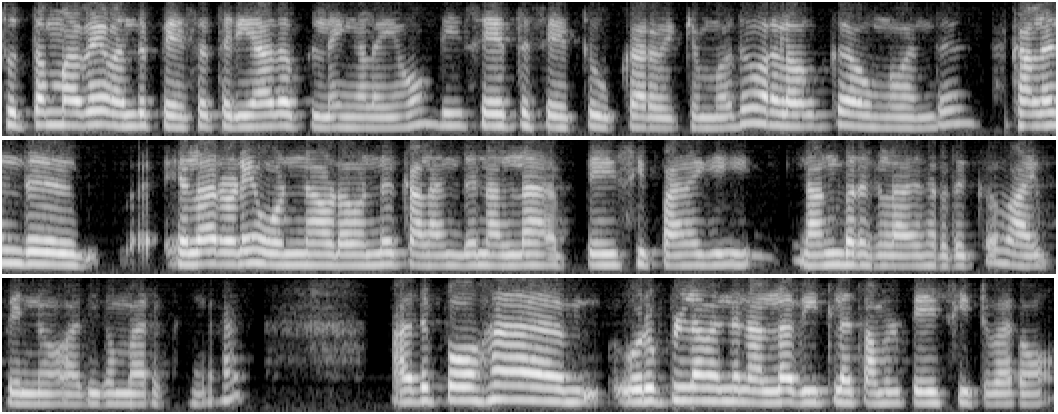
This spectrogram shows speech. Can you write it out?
சுத்தமாவே வந்து பேச தெரியாத பிள்ளைங்களையும் இப்படி சேர்த்து சேர்த்து உட்கார வைக்கும் போது ஓரளவுக்கு அவங்க வந்து கலந்து எல்லாரோடையும் ஒன்னோட ஒண்ணு கலந்து நல்லா பேசி பழகி நண்பர்களாகிறதுக்கு வாய்ப்பு இன்னும் அதிகமா இருக்குங்க. அது போக ஒரு பிள்ளை வந்து நல்லா வீட்டுல தமிழ் பேசிட்டு வரும்.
